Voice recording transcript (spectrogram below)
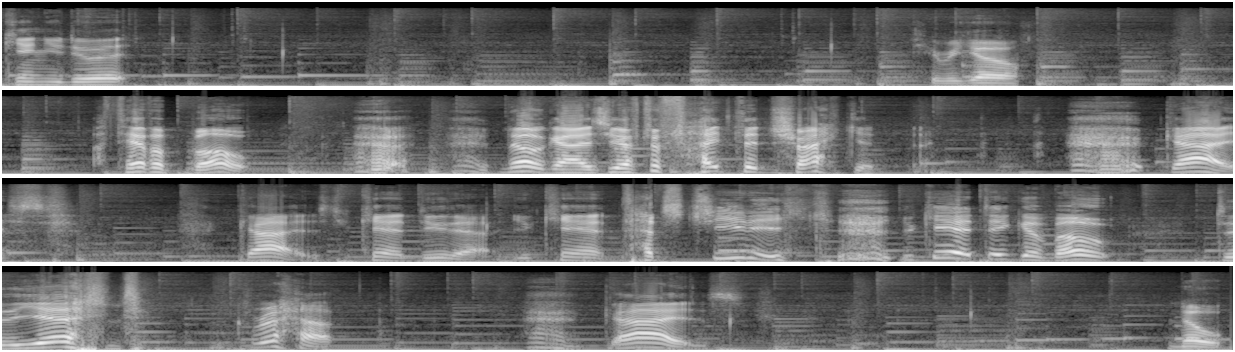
Can you do it? Here we go. Oh, they have a boat. no, guys, you have to fight the dragon. guys. Guys, you can't do that. You can't. That's cheating. You can't take a boat to the end. Crap. Guys. No.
